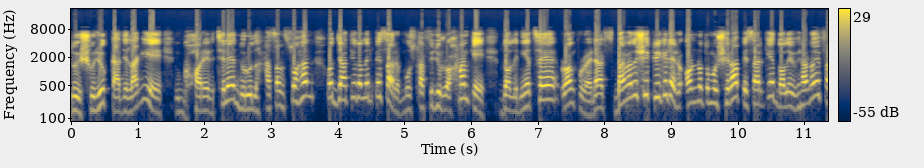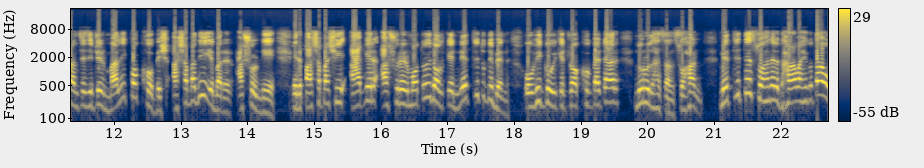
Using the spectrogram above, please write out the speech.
দুই সুযোগ কাজে লাগিয়ে ঘরের ছেলে নুরুল হাসান সোহান ও জাতীয় দলের পেসার মুস্তাফিজুর রহমানকে দলে নিয়েছে রংপুর রাইডার্স। বাংলাদেশি ক্রিকেটের অন্যতম সেরা পেসারকে দলে ফেরানোয় ফ্রাঞ্চাইজিটির মালিক পক্ষ বেশ আশাবাদী এবারের আসর নিয়ে। এর পাশাপাশি আগের আসরের মতোই দলকে নেতৃত্ব দেবেন অভিজ্ঞ উইকেট রক্ষক ব্যাটার নুরুল হাসান সোহান। নেতৃত্বে সোহানের ধারাবাহিকতা ও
